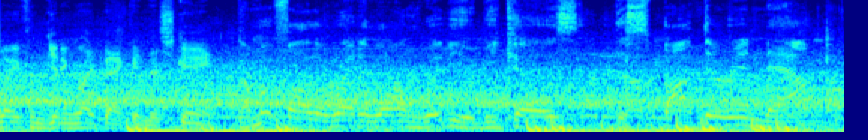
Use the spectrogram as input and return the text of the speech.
away from getting right back in this game. I'm going to follow right along with you because the spot they're in now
